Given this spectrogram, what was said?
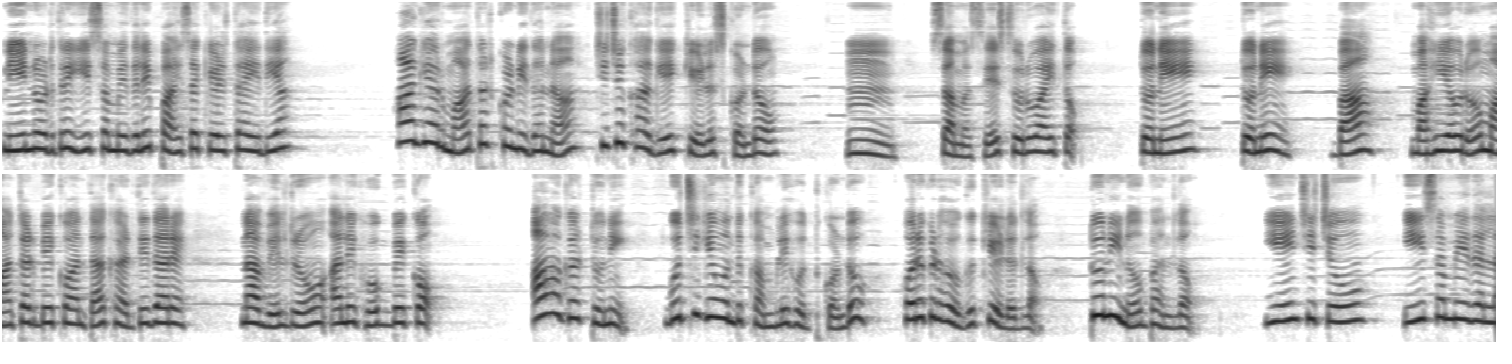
ನೀನ್ ನೋಡಿದ್ರೆ ಈ ಸಮಯದಲ್ಲಿ ಪಾಯಸ ಕೇಳ್ತಾ ಇದೀಯಾ? ಹಾಗೆ ಅವ್ರು ಮಾತಾಡ್ಕೊಂಡಿದ್ದನ್ನ ಚಿಚುಕಾಗೆ ಕೇಳಿಸ್ಕೊಂಡು, ಹ್ಮ್, ಸಮಸ್ಯೆ ಶುರುವಾಯ್ತು. ಟೊನೆ ಟೊನಿ ಬಾ, ಮಹಿಯವರು ಮಾತಾಡ್ಬೇಕು ಅಂತ ಕರೆದಿದ್ದಾರೆ. ನಾವೆಲ್ಲರೂ ಅಲ್ಲಿಗೆ ಹೋಗ್ಬೇಕು. ಆವಾಗ ಟುನಿ ಬುಜ್ಜಿಗೆ ಒಂದು ಕಂಬಳಿ ಹೊತ್ಕೊಂಡು ಹೊರಗಡೆ ಹೋಗಿ ಕೇಳಿದ್ಲು. ಟುನಿನೂ ಬಂದ್ಲು. ಏನ್ ಚಿಚು, ಈ ಸಮಯದಲ್ಲ,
